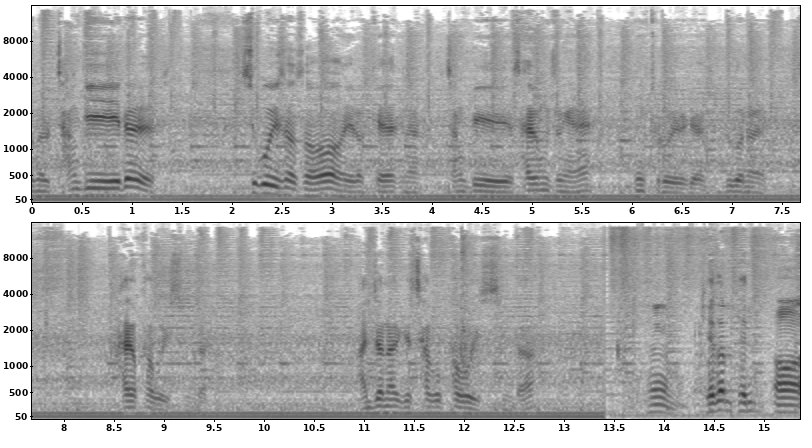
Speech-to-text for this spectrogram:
오늘 장비를 쓰고 있어서 이렇게 그냥 장비 사용 중에 봉투로 이렇게 물건을 하역하고 있습니다. 안전하게 작업하고 있습니다. 형, 계단 밴, 어,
